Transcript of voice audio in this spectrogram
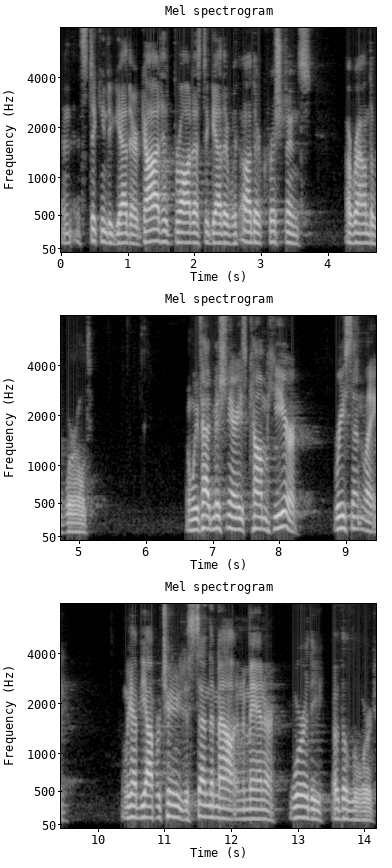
and, and sticking together. God has brought us together with other Christians around the world. And we've had missionaries come here recently. We have the opportunity to send them out in a manner worthy of the Lord.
